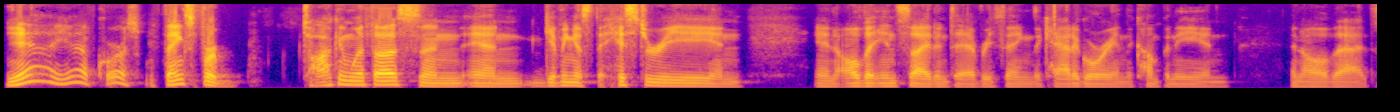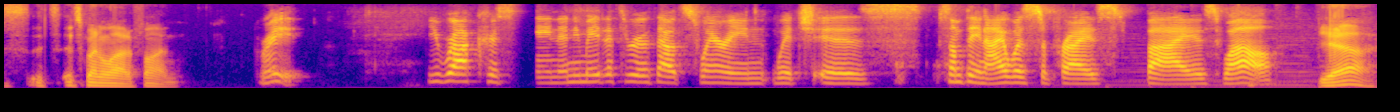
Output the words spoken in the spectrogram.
Yeah, yeah, of course. Well, thanks for talking with us and and giving us the history and and all the insight into everything, the category and the company and and all of that. It's it's, it's been a lot of fun. Great. You rock, Christine, and you made it through without swearing, which is something I was surprised by as well. Yeah.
